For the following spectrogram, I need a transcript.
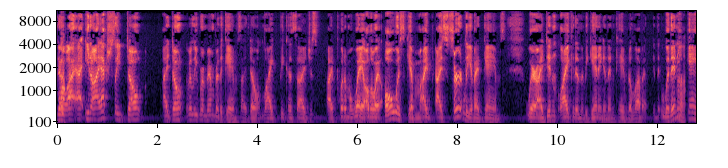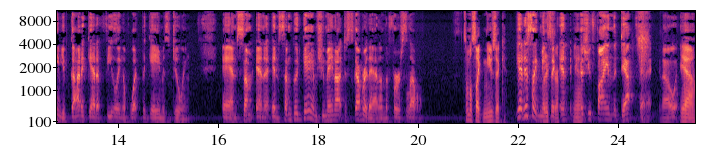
no, I, I you know I actually don't I don't really remember the games I don't like because I just I put them away. Although I always give them. I I certainly have had games where I didn't like it in the beginning and then came to love it. With any Huh. game, you've got to get a feeling of what the game is doing. And some and uh, in some good games, you may not discover that on the first level. it's almost like music. Yeah, it is like music, Literature, and yeah. because you find the depth in it, you know. Yeah.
